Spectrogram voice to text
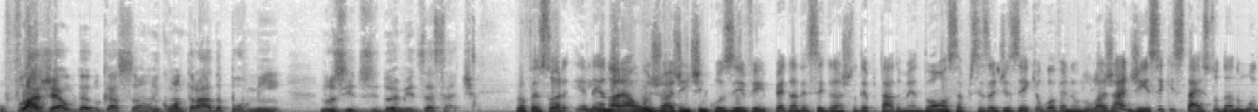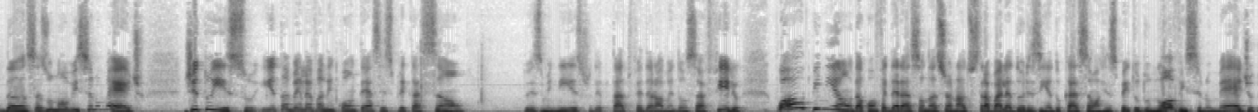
o flagelo da educação encontrada por mim nos idos de 2017. Professor Heleno Araújo, a gente, inclusive, pegando esse gancho do deputado Mendonça, precisa dizer que o governo Lula já disse que está estudando mudanças no novo ensino médio. Dito isso, e também levando em conta essa explicação, do ex-ministro, deputado federal Mendonça Filho, qual a opinião da Confederação Nacional dos Trabalhadores em Educação a respeito do novo ensino médio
